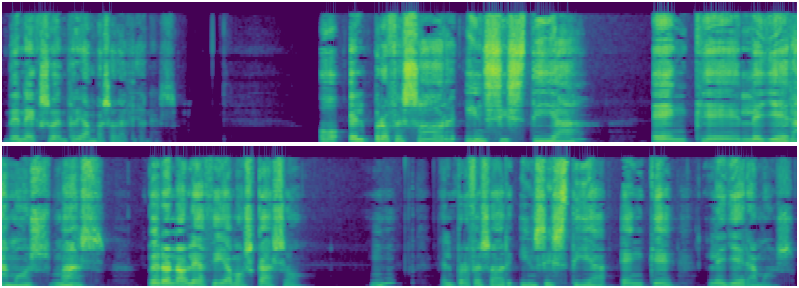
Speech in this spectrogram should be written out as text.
de nexo entre ambas oraciones. O el profesor insistía en que leyéramos más, pero no le hacíamos caso. ¿Mm? El profesor insistía en que leyéramos.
